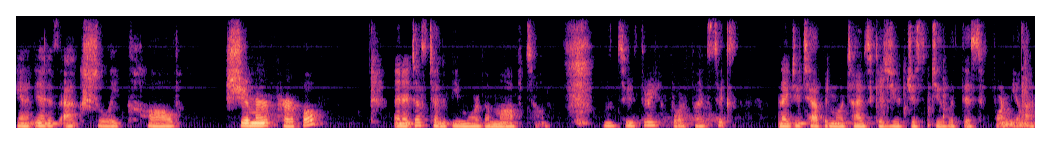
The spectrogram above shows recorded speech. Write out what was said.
and it is actually called Shimmer Purple and it does tend to be more of a mauve tone. One, two, three, four, five, six. And I do tap in more times because you just do with this formula.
